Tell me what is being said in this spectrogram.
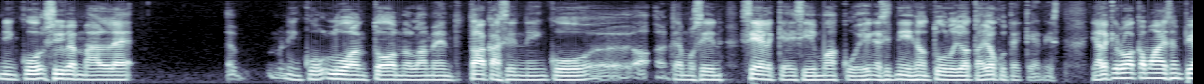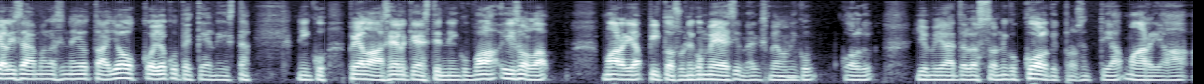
niin kuin syvemmälle niin kuin luontoon, me ollaan menty takaisin niin kuin, selkeisiin makuihin ja sitten niihin on tullut jotain, joku tekee niistä jälkiruokamaisempia lisäämällä sinne jotain joukkoa, joku tekee niistä, niin kuin pelaa selkeästi niin kuin va, isolla marjapitoisuudella, niin kuin me esimerkiksi, meillä on niin kuin 30, jymijäätelössä on niin kuin 30 prosenttia marjaa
